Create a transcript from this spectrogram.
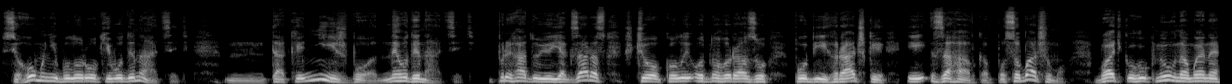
Всього мені було років одинадцять. Так ні ж бо не одинадцять. Пригадую, як зараз, що коли одного разу побіг грачки і загавкав по собачому, батько гукнув на мене,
